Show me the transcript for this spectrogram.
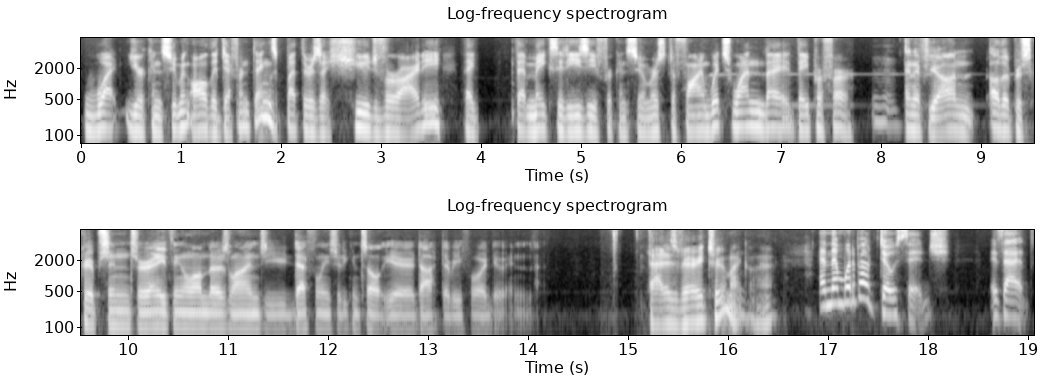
what you're consuming, all the different things, but there's a huge variety that that makes it easy for consumers to find which one they, they prefer. Mm-hmm. And if you're on other prescriptions or anything along those lines, you definitely should consult your doctor before doing that. That is very true, Michael. Yeah. And then what about dosage? Is that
